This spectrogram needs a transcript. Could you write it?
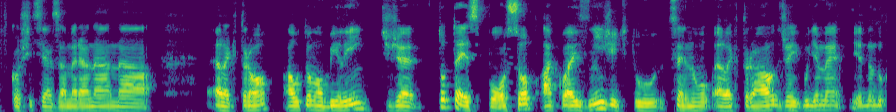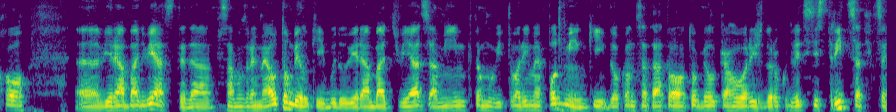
v Košiciach zameraná na elektroautomobily. Čiže toto je spôsob, ako aj znížiť tú cenu elektroaut, že ich budeme jednoducho e, vyrábať viac. Teda samozrejme automobilky budú vyrábať viac a my im k tomu vytvoríme podmienky. Dokonca táto automobilka hovorí, že do roku 2030 chce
